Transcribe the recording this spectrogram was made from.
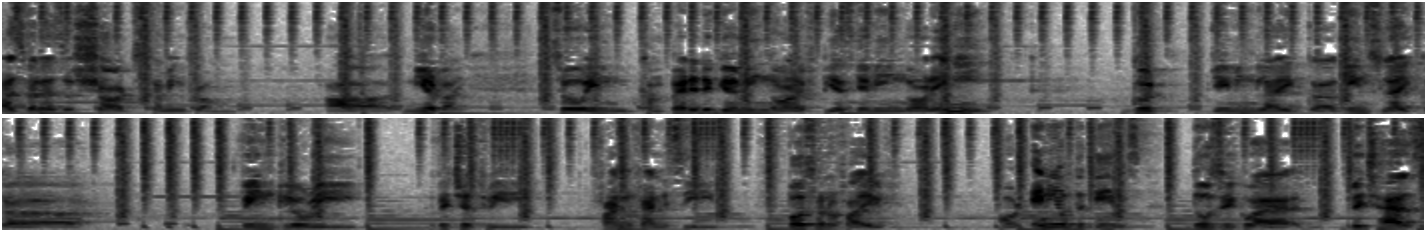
as well as the shots coming from uh, nearby. So in competitive gaming or FPS gaming or any good gaming like uh, games like uh, Vainglory, Witcher 3, Final Fantasy, Persona 5 or any of the games those require which has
